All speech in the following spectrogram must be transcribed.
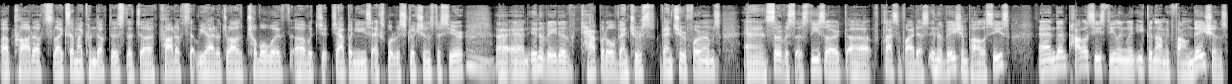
uh, products like semiconductors, that uh, products that we had a lot of trouble with uh, with J- Japanese export restrictions this year, mm. Uh, and innovative capital ventures, venture firms, and services. These are uh, classified as innovation policies, and then policies dealing with economic foundations.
